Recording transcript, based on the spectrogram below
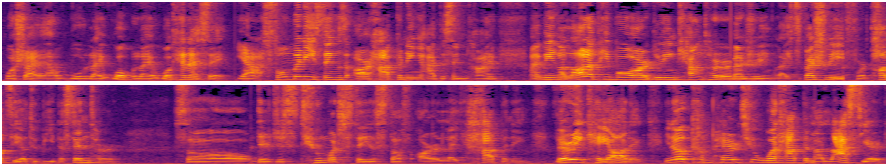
what should I like? What like what can I say? Yeah, so many things are happening at the same time. I mean, a lot of people are doing counter measuring, like especially for Tatsuya to be the center. So there's just too much things stuff are like happening, very chaotic. You know, compared to what happened last year,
